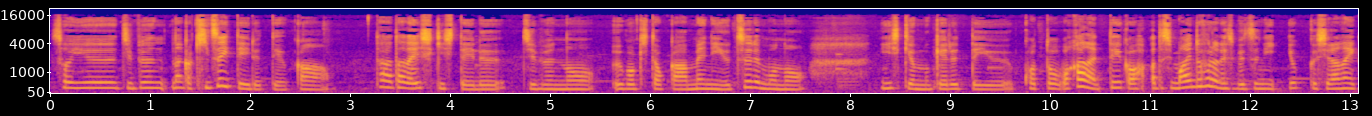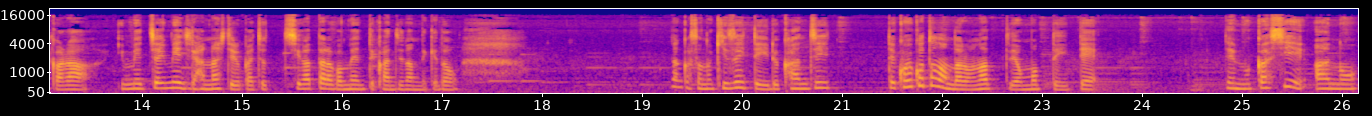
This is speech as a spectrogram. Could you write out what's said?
そういう自分なんか気づいているっていうかただただ意識している自分の動きとか目に映るもの意識を向けるっていうことわかんない。っていうか私マインドフルネス別によく知らないからめっちゃイメージで話してるからちょっと違ったらごめんって感じなんだけどなんかその気づいている感じってこういうことなんだろうなって思っていてで昔あの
